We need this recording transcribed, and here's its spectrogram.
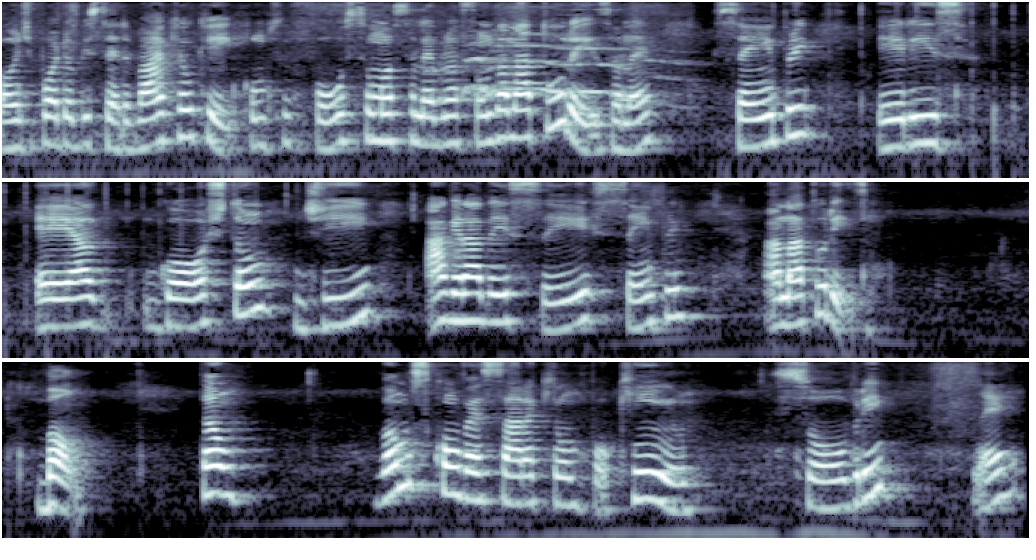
Bom, a gente pode observar que é o quê? Como se fosse uma celebração da natureza, né? Sempre eles é, gostam de agradecer sempre a natureza. Bom, então vamos conversar aqui um pouquinho sobre né,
